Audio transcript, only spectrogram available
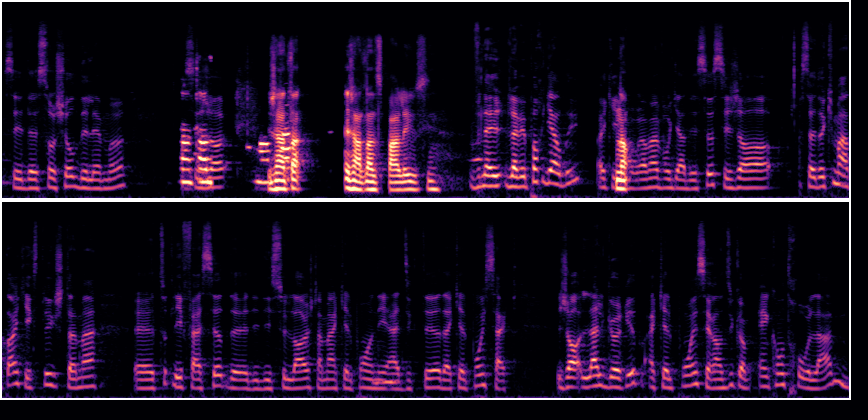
C'est The Social Dilemma? J'ai entendu parler aussi. Vous l'avez pas regardé? Ok, non. faut vraiment vous regarder ça. C'est genre. C'est un documentaire qui explique justement euh, toutes les facettes de, des cellulaires, justement, à quel point on est addicted, à quel point ça. Genre, l'algorithme, à quel point c'est rendu comme incontrôlable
